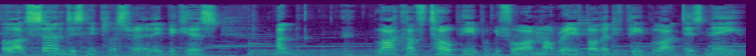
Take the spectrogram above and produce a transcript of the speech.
I like to say on Disney Plus really because, I, like I've told people before, I'm not really bothered if people like Disney,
